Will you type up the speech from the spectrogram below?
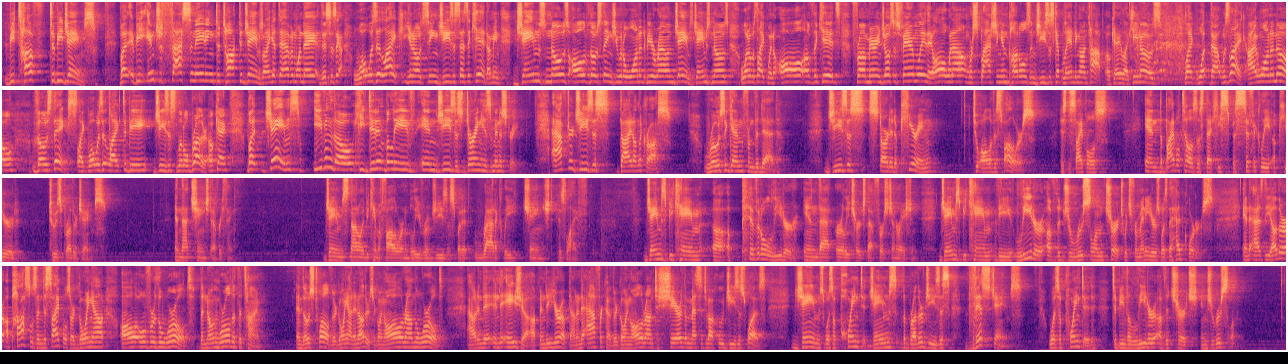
It'd be tough to be James. But it'd be fascinating to talk to James when I get to heaven one day. This is a, what was it like, you know, seeing Jesus as a kid? I mean, James knows all of those things. You would have wanted to be around James. James knows what it was like when all of the kids from Mary and Joseph's family, they all went out and were splashing in puddles and Jesus kept landing on top, okay? Like he knows like what that was like. I want to know those things. Like, what was it like to be Jesus' little brother? Okay? But James, even though he didn't believe in Jesus during his ministry, after Jesus died on the cross, rose again from the dead, Jesus started appearing to all of his followers, his disciples, and the Bible tells us that he specifically appeared to his brother James. And that changed everything. James not only became a follower and a believer of Jesus, but it radically changed his life. James became a, a, pivotal leader in that early church, that first generation. James became the leader of the Jerusalem church, which for many years was the headquarters. And as the other apostles and disciples are going out all over the world, the known world at the time, and those 12, they're going out, and others are going all around the world out into, into Asia, up into Europe, down into Africa. They're going all around to share the message about who Jesus was. James was appointed, James, the brother of Jesus, this James was appointed to be the leader of the church in Jerusalem.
